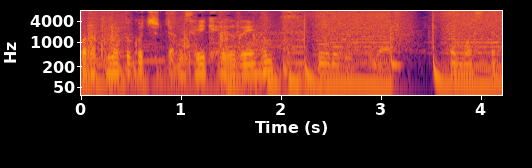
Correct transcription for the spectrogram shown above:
बर्फ़ में तो कुछ ढंग से ही खेल रहे हैं हम। देखो, मस्त है।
